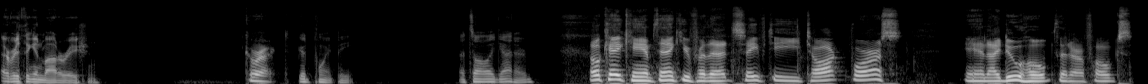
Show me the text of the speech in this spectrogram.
Everything in moderation. Correct. Good point, Pete. That's all I got, Herb. Okay, Cam, thank you for that safety talk for us. And I do hope that our folks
